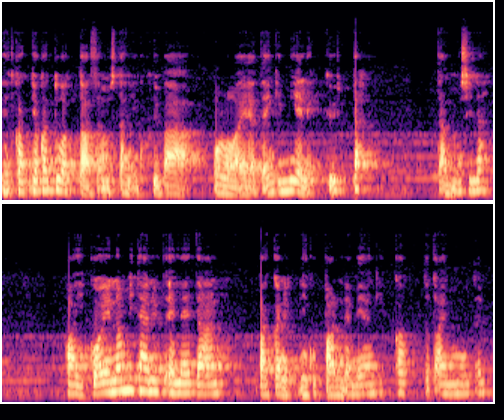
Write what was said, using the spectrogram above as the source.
joka, joka tuottaa semmoista niin kuin hyvää oloa ja jotenkin mielekkyyttä tämmöisinä aikoina, mitä nyt eletään, vaikka nyt niin kuin pandemiankin kautta tai muuten,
